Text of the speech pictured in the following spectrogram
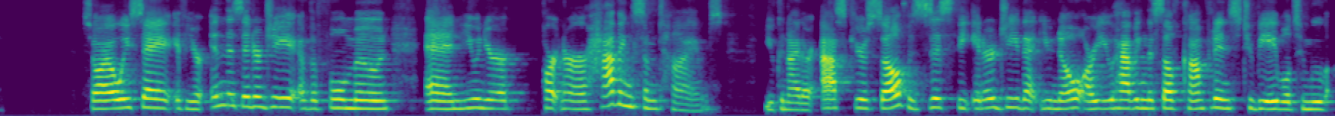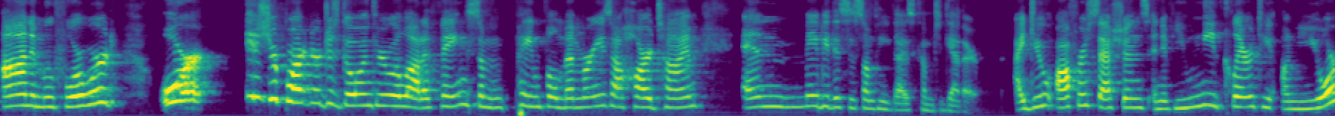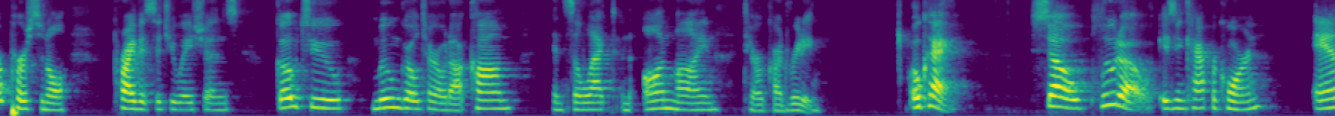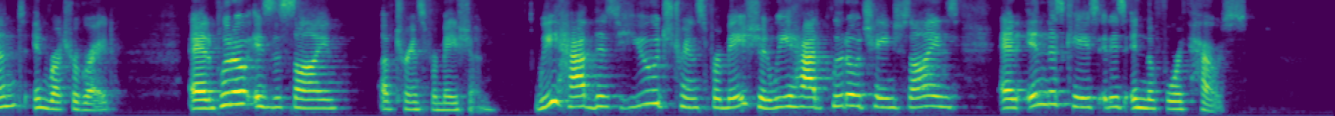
So I always say if you're in this energy of the full moon and you and your partner are having some times, You can either ask yourself, is this the energy that you know? Are you having the self confidence to be able to move on and move forward? Or is your partner just going through a lot of things, some painful memories, a hard time? And maybe this is something you guys come together. I do offer sessions. And if you need clarity on your personal private situations, go to moongirltarot.com and select an online tarot card reading. Okay, so Pluto is in Capricorn and in retrograde. And Pluto is the sign of transformation. We had this huge transformation. We had Pluto change signs. And in this case, it is in the fourth house.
